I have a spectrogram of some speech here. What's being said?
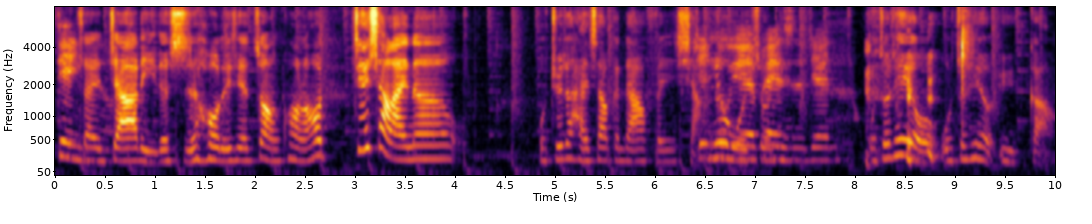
电影在家里的时候的一些状况。然后接下来呢？我觉得还是要跟大家分享，因为我昨天 我昨天有我昨天有预告，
